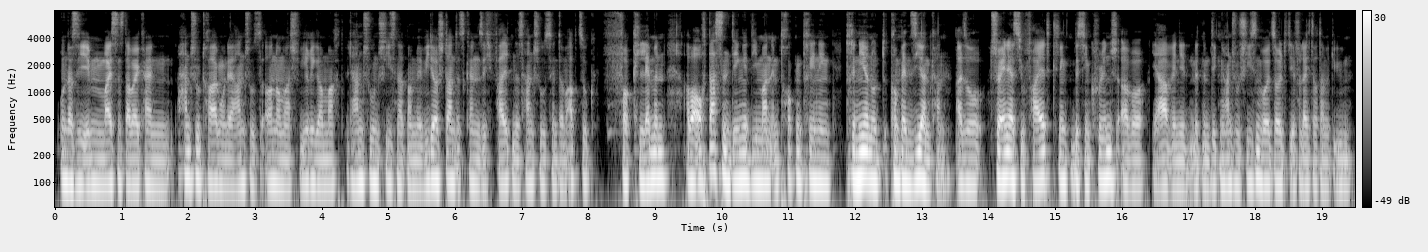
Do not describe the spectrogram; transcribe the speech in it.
Und dass sie eben meistens dabei keinen Handschuh tragen und der Handschuh es auch nochmal schwieriger macht. Mit Handschuhen schießen hat man mehr Widerstand. Es können sich Falten des Handschuhs hinterm Abzug verklemmen. Aber auch das sind Dinge, die man im Trockentraining trainieren und kompensieren kann. Also Train as you fight klingt ein bisschen cringe, aber ja, wenn ihr mit einem dicken Handschuh schießen wollt, solltet ihr vielleicht auch damit üben.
